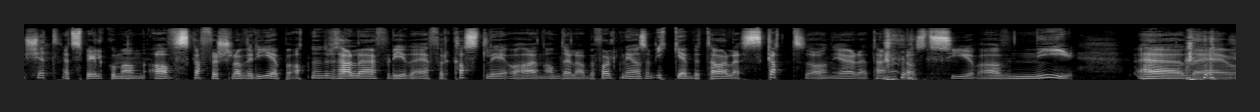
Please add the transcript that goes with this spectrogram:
Shit. Et spill hvor man avskaffer slaveriet på 1800-tallet fordi det er forkastelig å ha en andel av befolkninga som ikke betaler skatt, og han gjør det terningkast syv av ni. Uh, det er jo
